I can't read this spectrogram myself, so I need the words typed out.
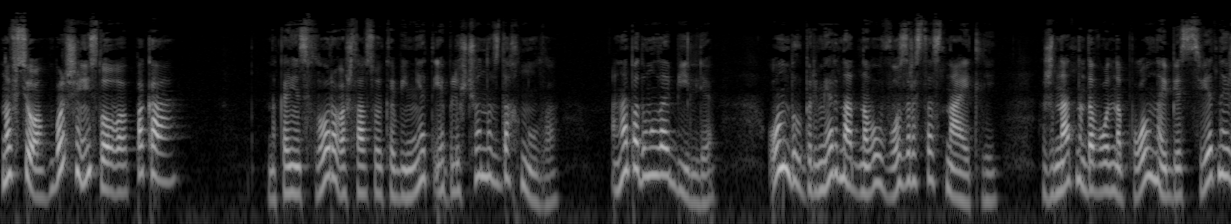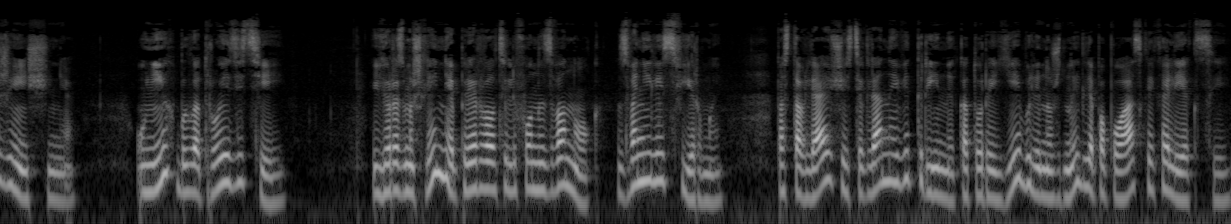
Но все, больше ни слова. Пока!» Наконец Флора вошла в свой кабинет и облегченно вздохнула. Она подумала о Билли. Он был примерно одного возраста с Найтли, женат на довольно полной, бесцветной женщине. У них было трое детей. Ее размышления прервал телефонный звонок. Звонили из фирмы, поставляющей стеклянные витрины, которые ей были нужны для папуасской коллекции.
